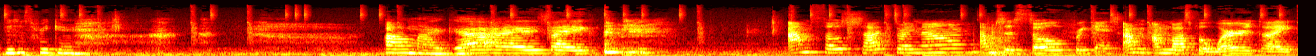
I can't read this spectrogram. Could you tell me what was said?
This is freaking. oh my gosh. Like. I'm so shocked right now. I'm just so freaking. I'm, I'm lost for words. Like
